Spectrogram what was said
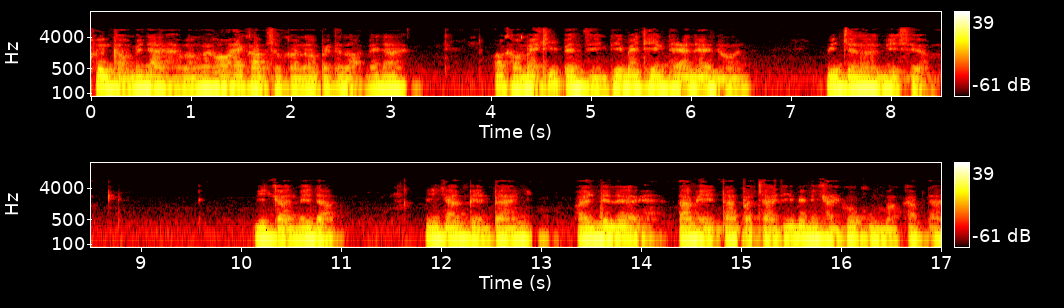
พึ่งเขาไม่ได้ หวังว่าเขาให้ความสุขกับเราไปตลอดไม่ได้ เพราะเขาไม่ที่เป็นสิ่งที่ไม่เที่ยงแท้แน่นอน มีเจริญมีเสื่อม มีการไม่ดับ มีการเปลี่ยนแปลงไปเรื่อยๆตามเหตุตามปัจจัยที่ไม่มีใครควบคุมบังคับได้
